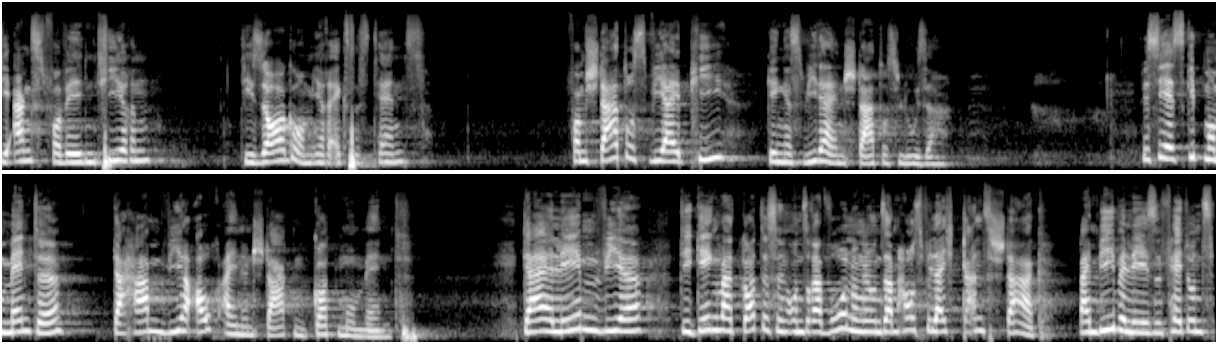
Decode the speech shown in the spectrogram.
die Angst vor wilden Tieren, die Sorge um ihre Existenz. Vom Status VIP ging es wieder in Status Loser. Wisst ihr, es gibt Momente, da haben wir auch einen starken Gott-Moment. Da erleben wir die Gegenwart Gottes in unserer Wohnung, in unserem Haus vielleicht ganz stark. Beim Bibellesen fällt uns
